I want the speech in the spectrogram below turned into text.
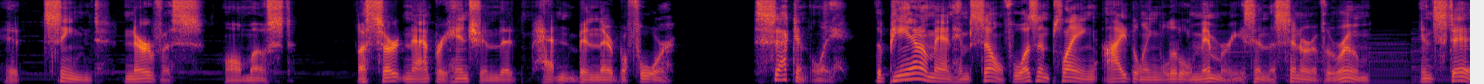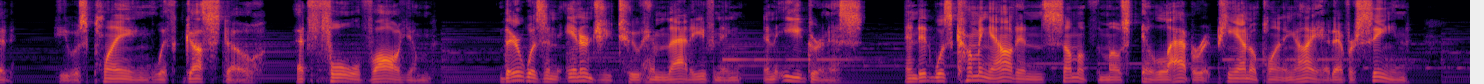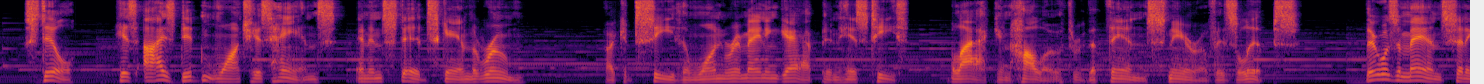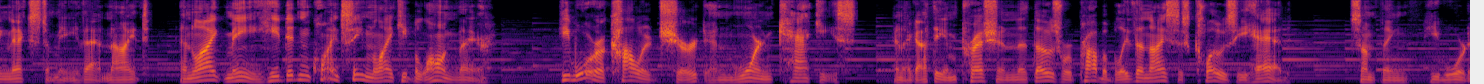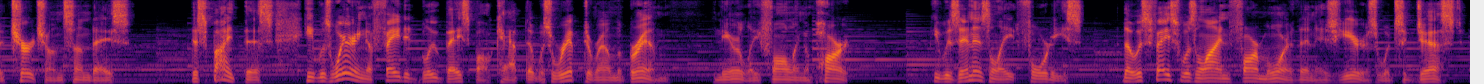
It seemed nervous, almost. A certain apprehension that hadn't been there before. Secondly, the piano man himself wasn't playing idling little memories in the center of the room. Instead, he was playing with gusto, at full volume. There was an energy to him that evening, an eagerness, and it was coming out in some of the most elaborate piano playing I had ever seen. Still, his eyes didn't watch his hands and instead scanned the room. I could see the one remaining gap in his teeth, black and hollow through the thin sneer of his lips. There was a man sitting next to me that night, and like me, he didn't quite seem like he belonged there. He wore a collared shirt and worn khakis, and I got the impression that those were probably the nicest clothes he had, something he wore to church on Sundays. Despite this, he was wearing a faded blue baseball cap that was ripped around the brim, nearly falling apart. He was in his late 40s, though his face was lined far more than his years would suggest.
